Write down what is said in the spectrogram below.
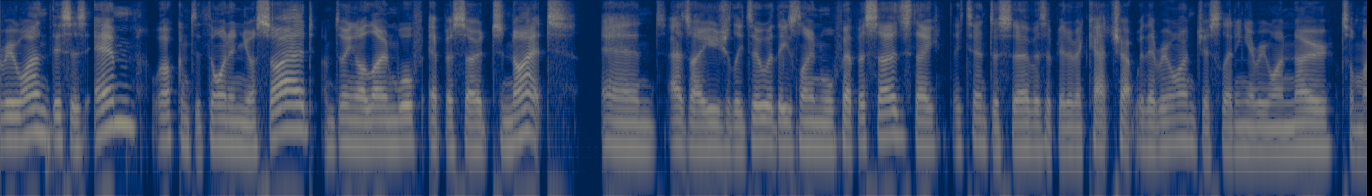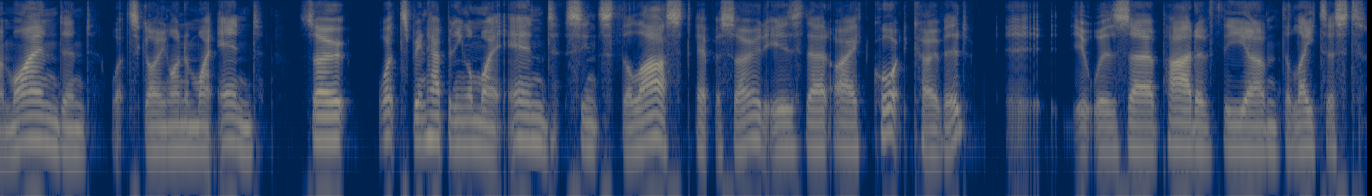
Everyone. This is M. Welcome to Thorn in Your Side. I'm doing a Lone Wolf episode tonight. And as I usually do with these Lone Wolf episodes, they, they tend to serve as a bit of a catch up with everyone, just letting everyone know what's on my mind and what's going on in my end. So, what's been happening on my end since the last episode is that I caught COVID. It was uh, part of the um, the latest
